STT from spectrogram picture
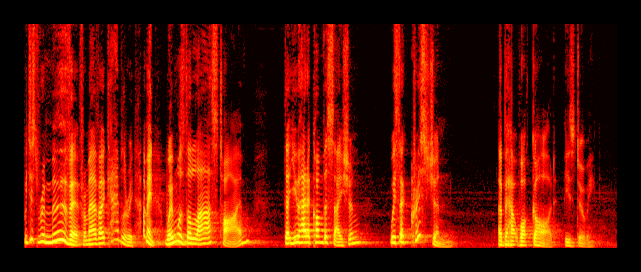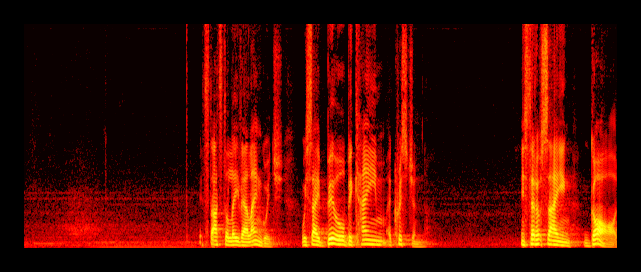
We just remove it from our vocabulary. I mean, when was the last time that you had a conversation with a Christian about what God is doing? It starts to leave our language. We say, Bill became a Christian. Instead of saying, God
